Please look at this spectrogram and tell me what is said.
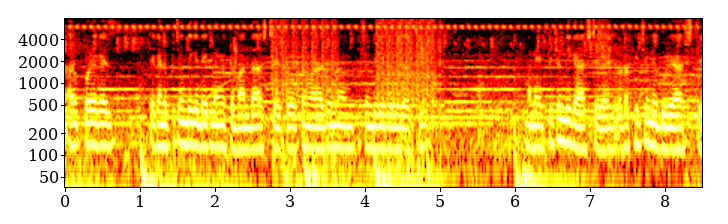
তারপরে গ্যাস এখানে পিছন দিকে দেখলাম একটা বান্দা আসছে, তো ওকে মারার জন্য আমি পিছন দিকে চলে যাচ্ছি। মানে পিছন দিকে আসছে গ্যাস ওটা পিছনে ঘুরে আসছে।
